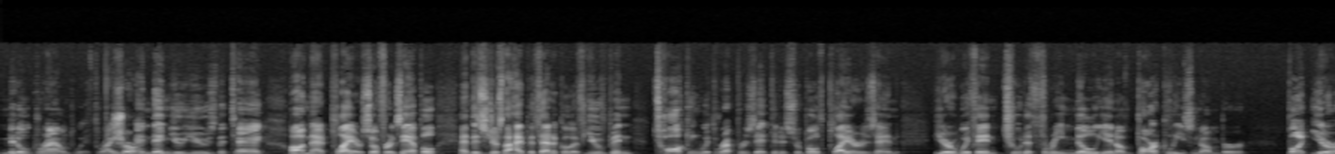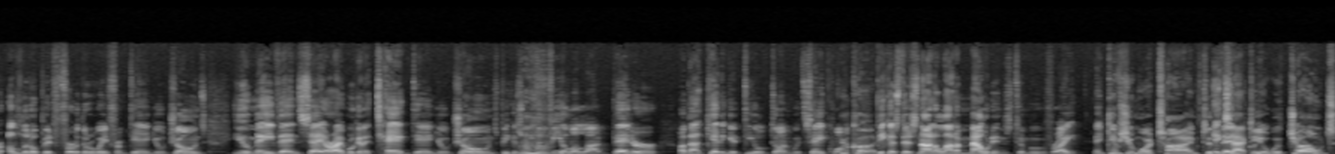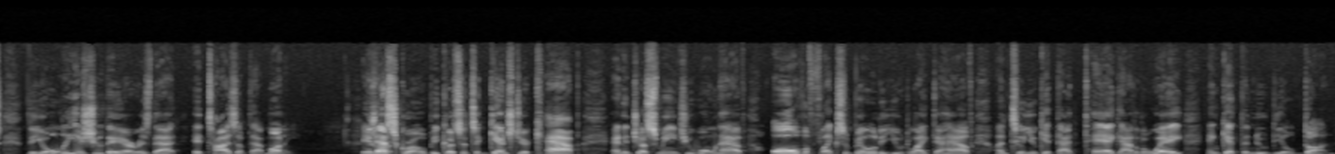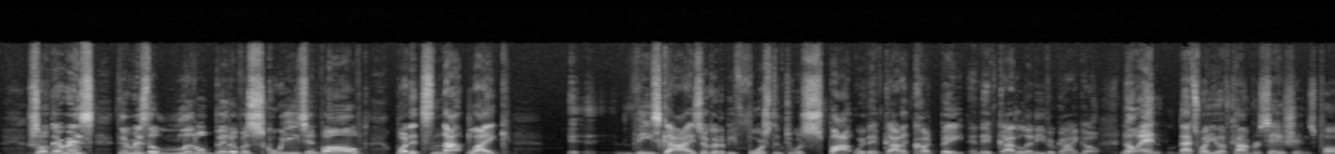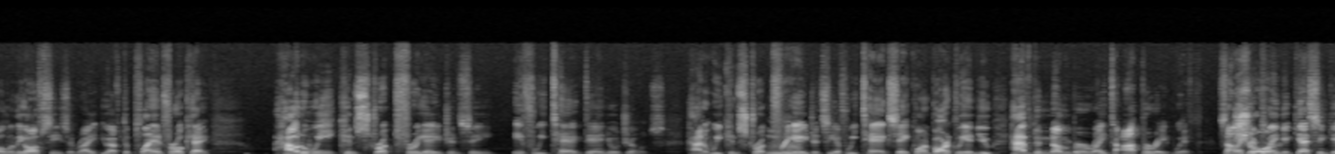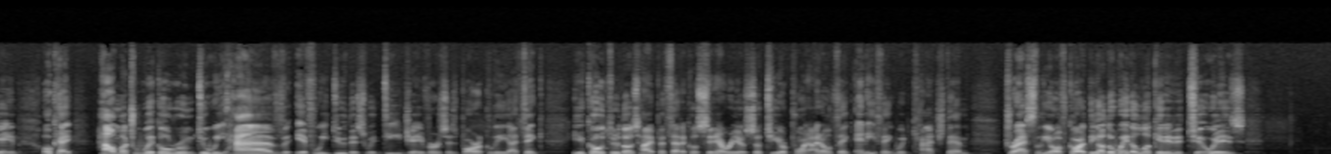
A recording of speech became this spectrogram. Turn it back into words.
middle ground with, right? Sure. And then you use the tag on that player. So, for example, and this is just a hypothetical, if you've been talking with representatives for both players and you're within two to three million of Barkley's number, but you're a little bit further away from Daniel Jones, you may then say, all right, we're going to tag Daniel Jones because we feel a lot better about getting a deal done with Saquon. Mm-hmm. You could. Because there's not a lot of mountains to move, right? It gives you more time to Exactly. then deal with Jones. The only issue there is that it ties up that money in Sure. escrow because it's against your cap, and it just means you won't have all the flexibility you'd like to have until you get that tag out of the way and get the new deal done. So there is there is a little bit of a squeeze involved, but it's not like eh, these guys are going to be forced into a spot where they've got to cut bait and they've got to let either guy go. No, and that's why you have conversations, Paul, in the offseason, right? You have to plan for, okay, how do we construct free agency if we tag Daniel Jones? How do we construct free Mm-hmm. agency if we tag Saquon Barkley? And you have the number, right, to operate with. It's not like you're playing a guessing game. Okay, how much wiggle room do we have if we do this with DJ versus Barkley? I think you go through those hypothetical scenarios. So to your point, I don't think anything would catch them drastically off guard. The other way to look at it too is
